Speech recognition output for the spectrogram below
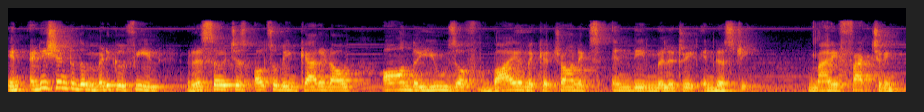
In addition to the medical field, research is also being carried out on the use of biomechatronics in the military industry. Manufacturing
